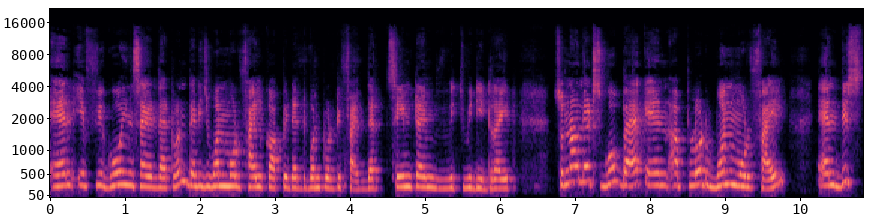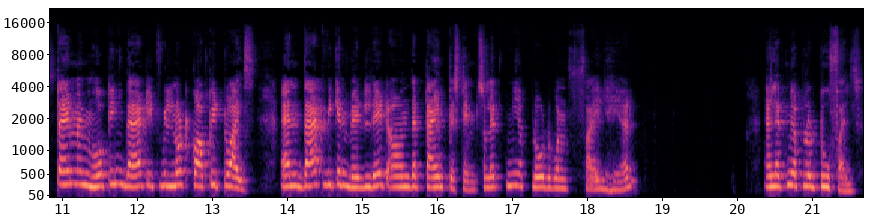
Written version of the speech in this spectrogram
and if you go inside that one there is one more file copied at 125 that same time which we did right? So now let's go back and upload one more file and this time i'm hoping that it will not copy twice and that we can validate on the time stamp so let me upload one file here and let me upload two files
